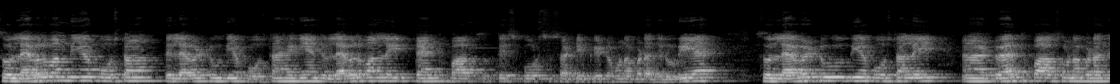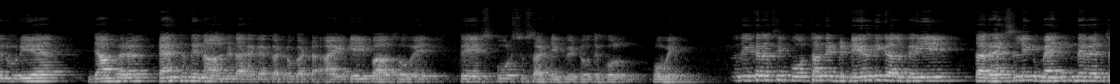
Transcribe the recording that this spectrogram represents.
ਸੋ ਲੈਵਲ 1 ਦੀਆਂ ਪੋਸਟਾਂ ਤੇ ਲੈਵਲ 2 ਦੀਆਂ ਪੋਸਟਾਂ ਹੈਗੀਆਂ। ਜੋ ਲੈਵਲ 1 ਲਈ 10th ਪਾਸ ਤੇ ਸਪੋਰਟਸ ਸਰਟੀਫਿਕੇਟ ਹੋਣਾ ਬੜਾ ਜ਼ਰੂਰੀ ਹੈ। ਸੋ ਲੈਵਲ 2 ਦੀਆਂ ਪੋਸਟਾਂ ਲਈ ਅਹ, 12th ਪਾਸ ਹੋਣਾ ਬੜਾ ਜ਼ਰੂਰੀ ਹੈ ਜਾਂ ਫਿਰ 10th ਦੇ ਨਾਲ ਜਿਹੜਾ ਹੈਗਾ ਘੱਟੋ ਘੱਟ ITI ਪਾਸ ਹੋਵੇ ਤੇ ਸਪੋਰਟਸ ਸਰਟੀਫਿਕੇਟ ਉਹਦੇ ਕੋਲ ਹੋਵੇ। ਜੇਕਰ ਅਸੀਂ ਪੋਸਟਾਂ ਦੀ ਡਿਟੇਲ ਦੀ ਗੱਲ ਕਰੀਏ ਤਾਂ ਰੈਸਲਿੰਗ ਮੈਨ ਦੇ ਵਿੱਚ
